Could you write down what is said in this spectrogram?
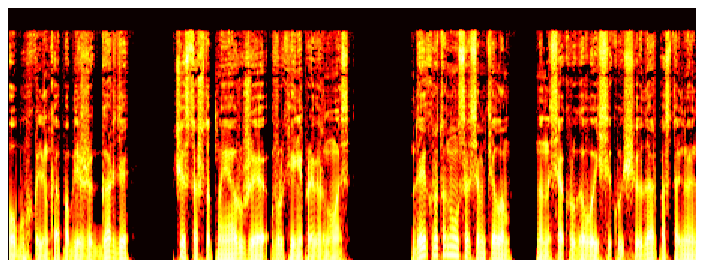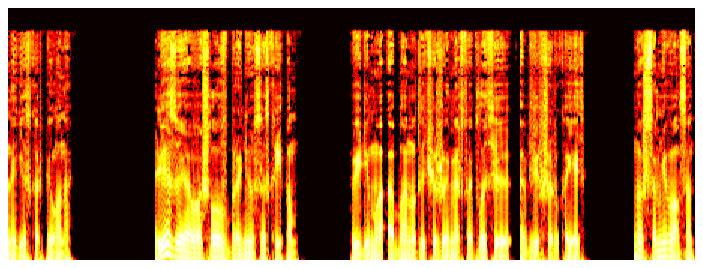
обух клинка поближе к гарде чисто чтоб мое оружие в руке не провернулось. Да и крутанулся всем телом, нанося круговой секущий удар по стальной ноге Скорпиона. Лезвие вошло в броню со скрипом. Видимо, обманутый чужой мертвой плотью, обвивший рукоять. Нож сомневался,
